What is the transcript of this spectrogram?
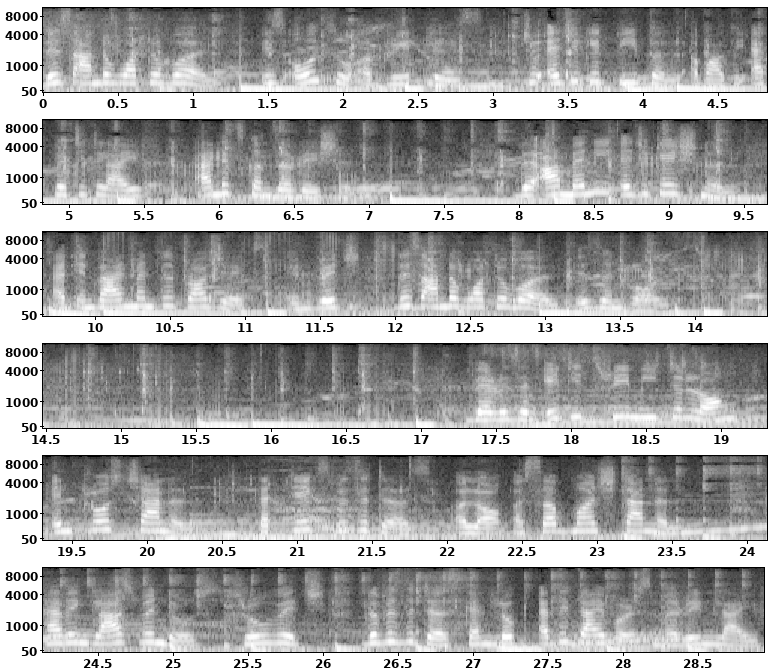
this underwater world is also a great place to educate people about the aquatic life and its conservation. There are many educational and environmental projects in which this underwater world is involved. There is an 83 meter long enclosed channel that takes visitors along a submerged tunnel having glass windows through which the visitors can look at the diverse marine life.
